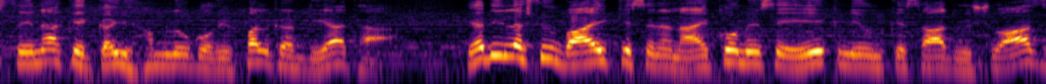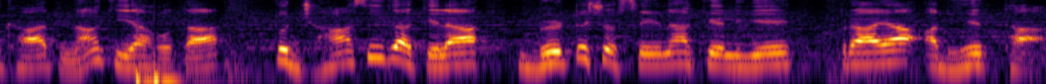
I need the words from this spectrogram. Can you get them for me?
सेना के कई हमलों को विफल कर दिया था। यदि लक्ष्मीबाई के सेनानायकों में से एक ने उनके साथ विश्वासघात न किया होता तो झांसी का किला ब्रिटिश सेना के लिए प्राय अभेद था।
